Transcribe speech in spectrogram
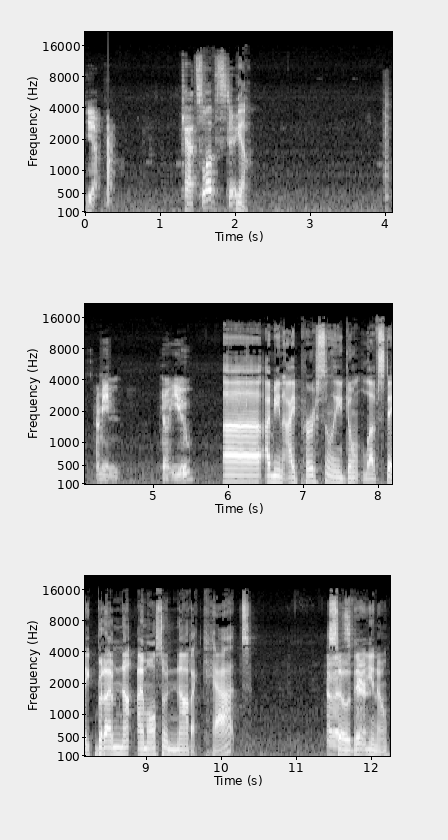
Yeah. Cats love steak. Yeah. I mean, don't you? Uh, I mean, I personally don't love steak, but I'm not. I'm also not a cat. Oh, so that's there, you know.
